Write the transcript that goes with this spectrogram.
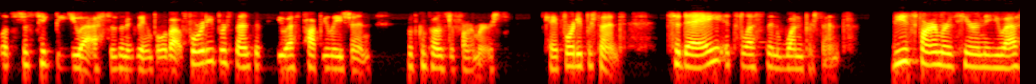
let's just take the US as an example, about 40% of the US population was composed of farmers. Okay, 40%. Today, it's less than 1%. These farmers here in the US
